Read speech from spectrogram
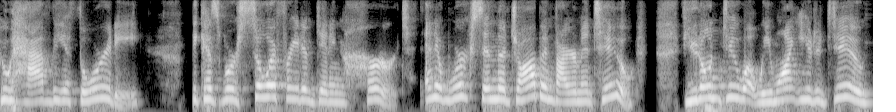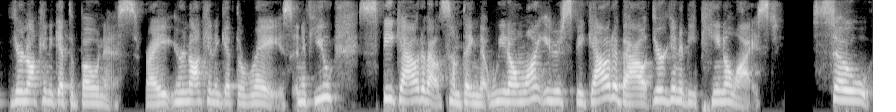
who have the authority, because we're so afraid of getting hurt. And it works in the job environment too. If you don't do what we want you to do, you're not going to get the bonus, right? You're not going to get the raise. And if you speak out about something that we don't want you to speak out about, you're going to be penalized. So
